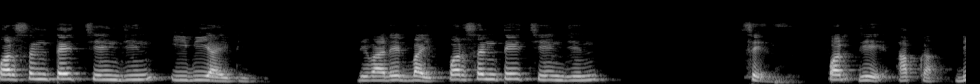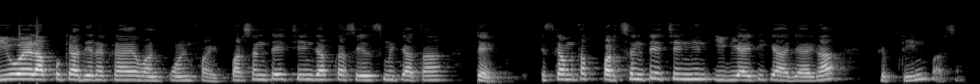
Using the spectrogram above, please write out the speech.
percentage change in EBIT divided by percentage change in sales पर ये आपका डीओएल आपको क्या दे रखा है 1.5 परसेंटेज चेंज आपका सेल्स में क्या था 10 इसका मतलब परसेंटेज चेंज इन ईबीआईटी क्या आ जाएगा 15 परसेंट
